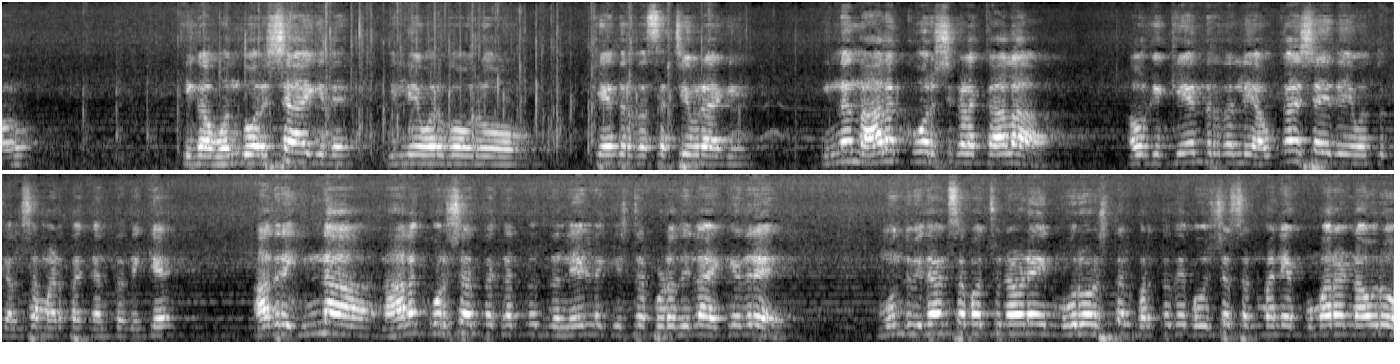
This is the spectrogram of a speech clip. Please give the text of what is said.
ಅವರು ಈಗ ಒಂದು ವರ್ಷ ಆಗಿದೆ, ಇಲ್ಲಿಯವರೆಗೂ ಅವರು ಕೇಂದ್ರದ ಸಚಿವರಾಗಿ. ಇನ್ನ ನಾಲ್ಕು ವರ್ಷಗಳ ಕಾಲ ಅವ್ರಿಗೆ ಕೇಂದ್ರದಲ್ಲಿ ಅವಕಾಶ ಇದೆ ಇವತ್ತು ಕೆಲಸ ಮಾಡ್ತಕ್ಕಂಥದ್ದಕ್ಕೆ. ಆದರೆ ಇನ್ನ ನಾಲ್ಕು ವರ್ಷ ಅಂತಕ್ಕಂಥದ್ದು ನಾನು ಹೇಳಲಿಕ್ಕೆ ಇಷ್ಟಪಡೋದಿಲ್ಲ. ಯಾಕೆಂದ್ರೆ ಮುಂದೆ ವಿಧಾನಸಭಾ ಚುನಾವಣೆ ಇನ್ನು ಮೂರು ವರ್ಷದಲ್ಲಿ ಬರ್ತದೆ. ಬಹುಶಃ ಸನ್ಮಾನ್ಯ ಕುಮಾರಣ್ಣ ಅವರು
